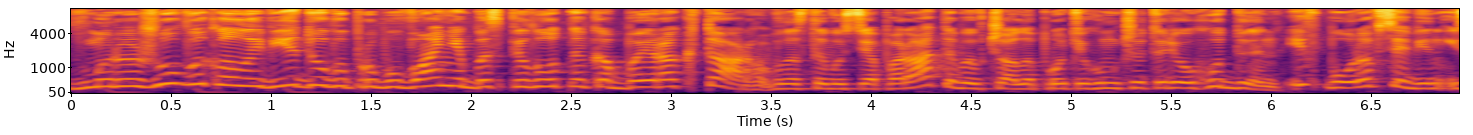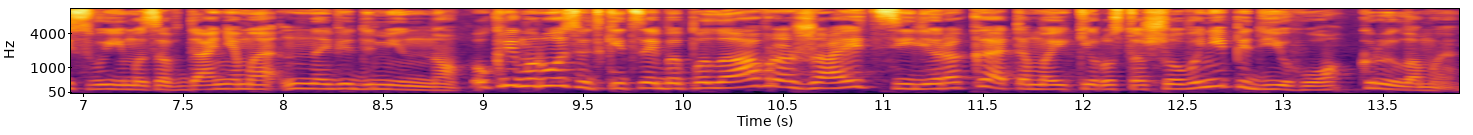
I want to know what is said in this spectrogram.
В мережу виклали відео випробування безпілотника Байрактар. Властивості апарати вивчали протягом чотирьох годин, і впорався він із своїми завданнями невідмінно. Окрім розвідки, цей БПЛА вражає цілі ракетами, які розташовані під його крилами.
